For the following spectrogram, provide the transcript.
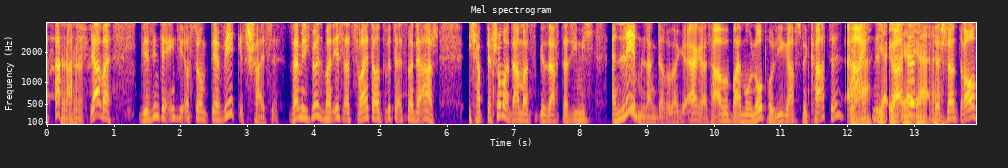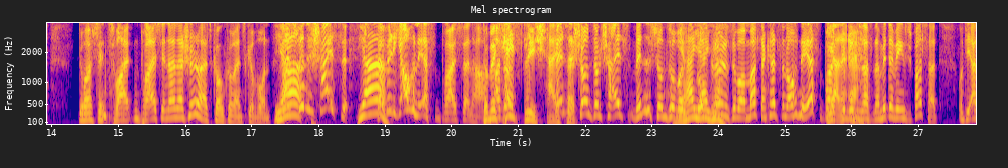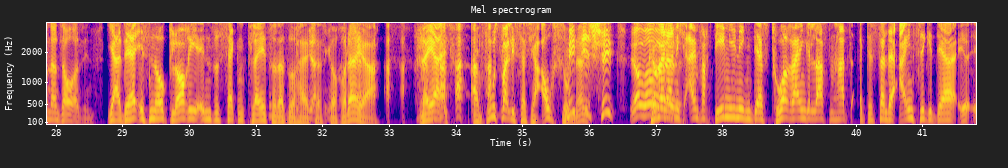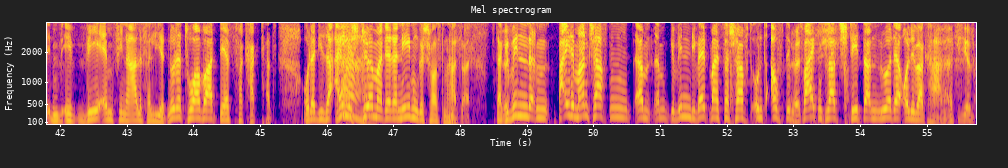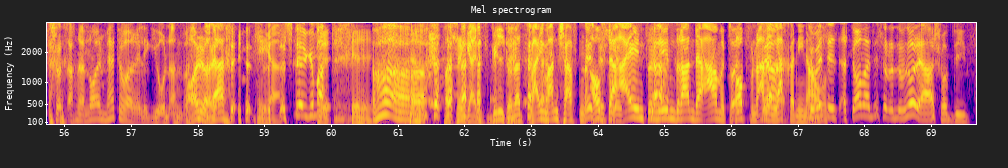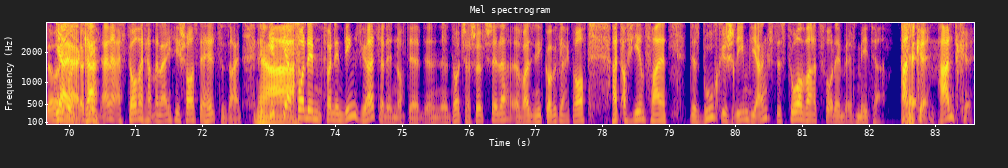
ja, aber wir sind da irgendwie auf so, der Weg ist scheiße. Sei mir nicht böse, man ist als Zweiter und Dritter ist man der Arsch. Ich habe ja schon mal damals gesagt, dass ich mich ein Leben lang darüber geärgert habe. Bei Monopoly gab es eine Karte, Ereigniskarte, ja, ja, ja, ja. da stand drauf, Du hast den zweiten Preis in einer Schönheitskonkurrenz gewonnen. Ja. Was für eine Scheiße. Ja. Da will ich auch einen ersten Preis dann haben. Du bist hässlich, heißt Wenn du schon so ein Scheiß, wenn du schon so was Ja, so ja, ja. Blödes überhaupt machst, dann kannst du auch einen ersten Preis Ja, gewinnen äh. lassen, damit er wenigstens Spaß hat und die anderen sauer sind. Ja, there is no glory in the second place oder so heißt Ja, das doch, oder? Ja. Naja, ich, beim Fußball ist das ja auch so. Mit ne? ist Shit. Jawohl. Können wir da nicht einfach denjenigen, der das Tor reingelassen hat, das ist dann der Einzige, der äh, im WM-Finale verliert. Nur der Torwart, der es verkackt hat. Oder dieser eine Stürmer, der daneben geschossen hat. Da gewinnen dann beide Mannschaften, ähm, ähm, gewinnen die Weltmeisterschaft und auf dem Hört zweiten sich- Platz steht dann nur der Oliver Kahn. Hört sich jetzt schon nach einer neuen Märtyrer-Religion an. Was Toll, du da oder? erzählst. Ja. So schnell gemacht. Was für ein geiles Bild, oder? Zwei Mannschaften Ist auf nicht der schlecht. Eins und Ja. nebendran der arme Tropf und alle Ja, lachen ihn du aus. Bist jetzt, als Torwart bist du doch sowieso der Arsch vom Dienst. Aber Ja, gut, ja, klar. Nein, nein, als Torwart hat man eigentlich die Chance, der Held zu sein. Es Ja. gibt ja von dem, von dem Dings, wie heißt er denn noch, der, der, der deutsche Schriftsteller, äh, weiß ich nicht, komme ich gleich drauf, hat auf jeden Fall das Buch geschrieben, Die Angst des Torwarts vor dem Elfmeter. Handke, Handke.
